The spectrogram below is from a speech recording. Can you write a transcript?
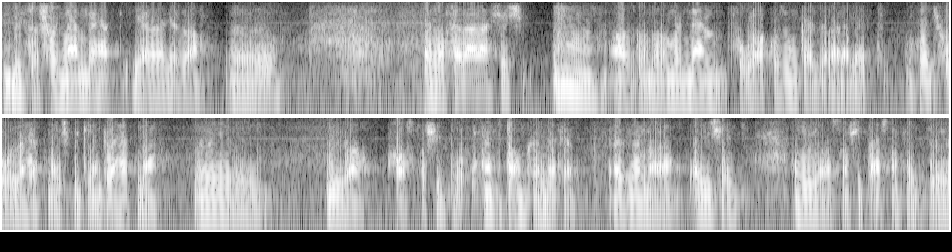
biztos, hogy nem, de hát jelenleg ez a, ez a felállás, és azt gondolom, hogy nem foglalkozunk ezzel eleget, hogy hol lehetne és miként lehetne újra hasznosítani tankönyveket. Ez, lenne, ez is egy az újrahasznosításnak egy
